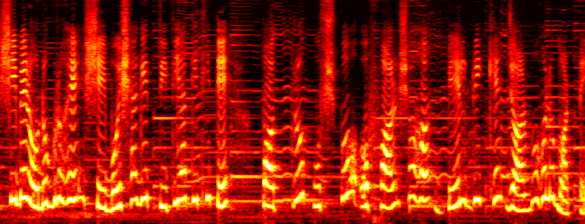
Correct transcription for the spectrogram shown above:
শিবের অনুগ্রহে সেই বৈশাখের তৃতীয়া তিথিতে পত্র পুষ্প ও ফলসহ বেল বৃক্ষের জন্ম হলো মর্তে।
